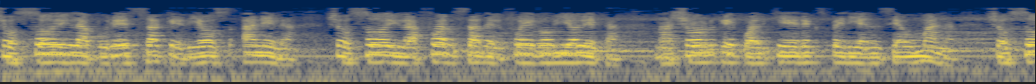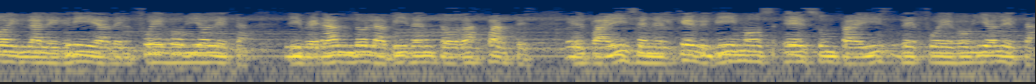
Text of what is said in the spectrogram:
yo soy la pureza que Dios anhela, yo soy la fuerza del fuego violeta, mayor que cualquier experiencia humana, yo soy la alegría del fuego violeta, liberando la vida en todas partes. El país en el que vivimos es un país de fuego violeta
